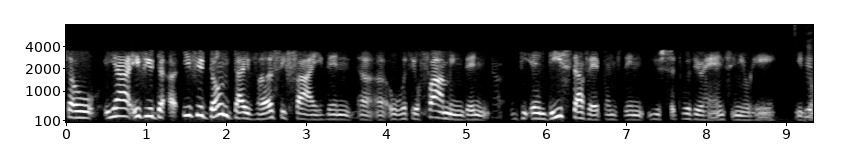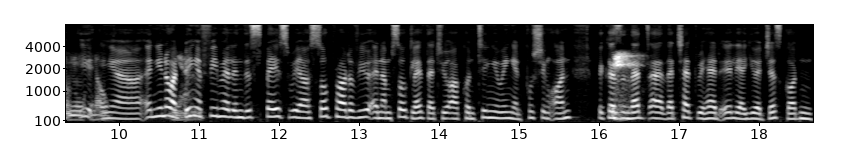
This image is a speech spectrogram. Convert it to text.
So yeah, if you di- if you don't diversify, then uh, uh, with your farming, then the, and these stuff happens, then you sit with your hands in your hair. You Yeah, don't yeah, know. yeah. and you know what? Yeah. Being a female in this space, we are so proud of you, and I'm so glad that you are continuing and pushing on. Because in that uh, that chat we had earlier, you had just gotten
